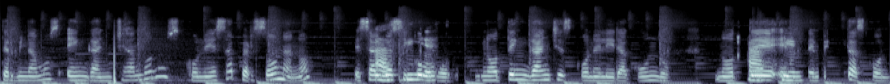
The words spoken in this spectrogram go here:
terminamos enganchándonos con esa persona, ¿no? Es algo así, como no te enganches con el iracundo, no te, metas con,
